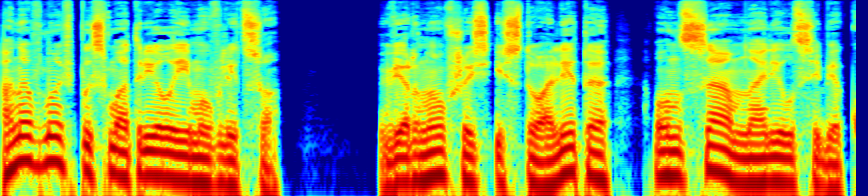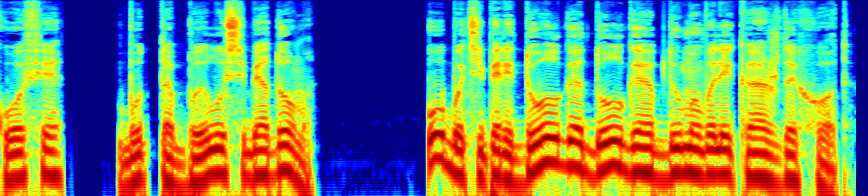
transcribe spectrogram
Она вновь посмотрела ему в лицо. Вернувшись из туалета, он сам налил себе кофе, будто был у себя дома. Оба теперь долго-долго обдумывали каждый ход.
